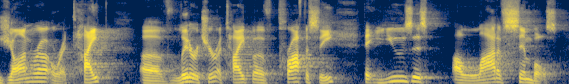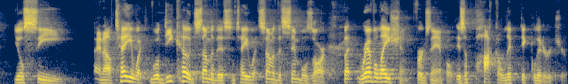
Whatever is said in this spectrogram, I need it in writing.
genre or a type of literature, a type of prophecy that uses a lot of symbols. You'll see, and I'll tell you what, we'll decode some of this and tell you what some of the symbols are. But Revelation, for example, is apocalyptic literature.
